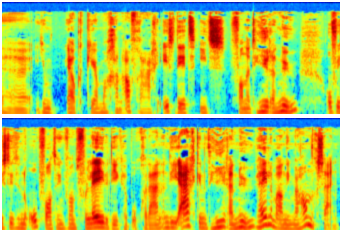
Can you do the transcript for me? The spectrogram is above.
uh, je elke keer mag gaan afvragen: is dit iets van het hier en nu? Of is dit een opvatting van het verleden die ik heb opgedaan en die eigenlijk in het hier en nu helemaal niet meer handig zijn?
